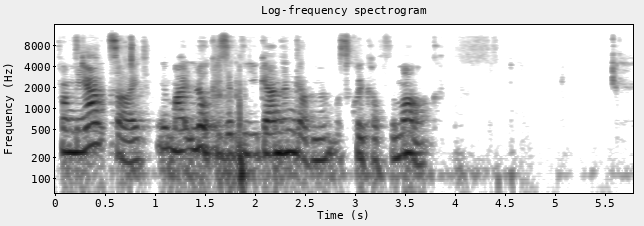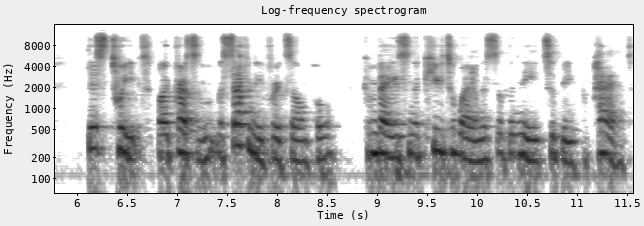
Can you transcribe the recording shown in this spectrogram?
From the outside, it might look as if the Ugandan government was quick off the mark. This tweet by President Museveni, for example, conveys an acute awareness of the need to be prepared.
